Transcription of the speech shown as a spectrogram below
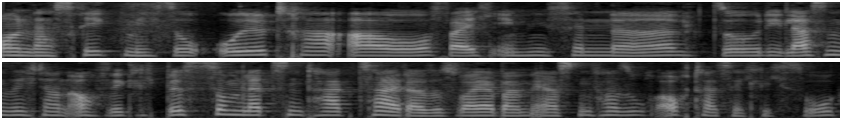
Und das regt mich so ultra auf, weil ich irgendwie finde, so, die lassen sich dann auch wirklich bis zum letzten Tag Zeit. Also es war ja beim ersten Versuch auch tatsächlich so.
